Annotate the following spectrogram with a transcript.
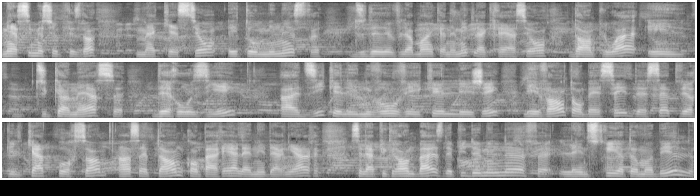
Merci, Monsieur le Président. Ma question est au ministre du Développement économique, la création d'emplois et du commerce des rosiers a dit que les nouveaux véhicules légers, les ventes ont baissé de 7,4% en septembre comparé à l'année dernière. C'est la plus grande baisse depuis 2009. L'industrie automobile?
